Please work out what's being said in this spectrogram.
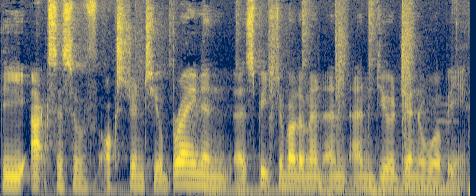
the access of oxygen to your brain and uh, speech development and, and your general well being.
